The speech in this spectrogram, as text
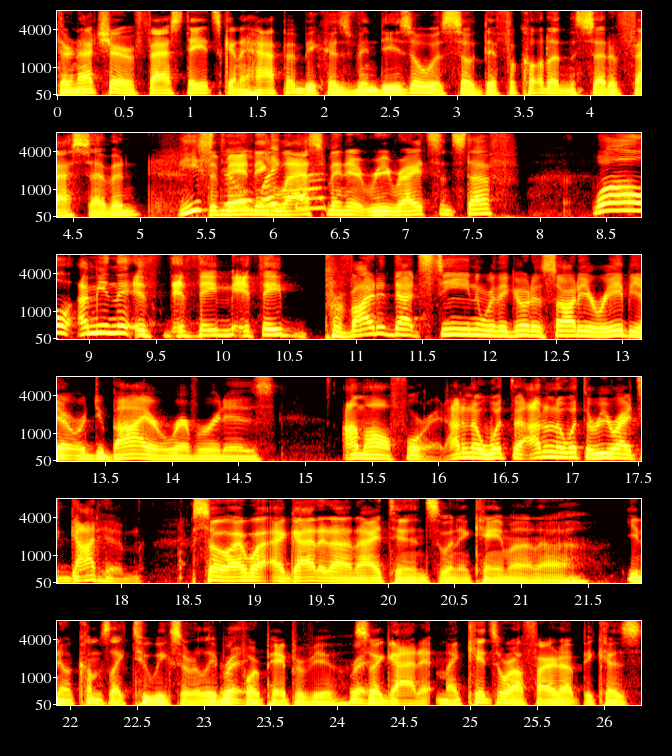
they're not sure if Fast Eight's going to happen because Vin Diesel was so difficult on the set of Fast Seven, He's demanding like last that? minute rewrites and stuff. Well, I mean, if if they if they provided that scene where they go to Saudi Arabia or Dubai or wherever it is, I'm all for it. I don't know what the I don't know what the rewrites got him. So I, I got it on iTunes when it came on. Uh, you know, it comes like two weeks early Right. before pay per view. Right. So I got it. My kids were all fired up because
